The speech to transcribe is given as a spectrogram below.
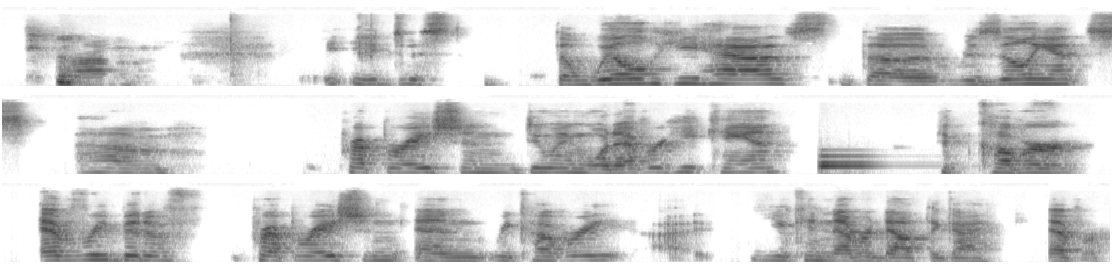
um, you just, the will he has, the resilience, um, preparation, doing whatever he can to cover every bit of preparation and recovery, you can never doubt the guy ever.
